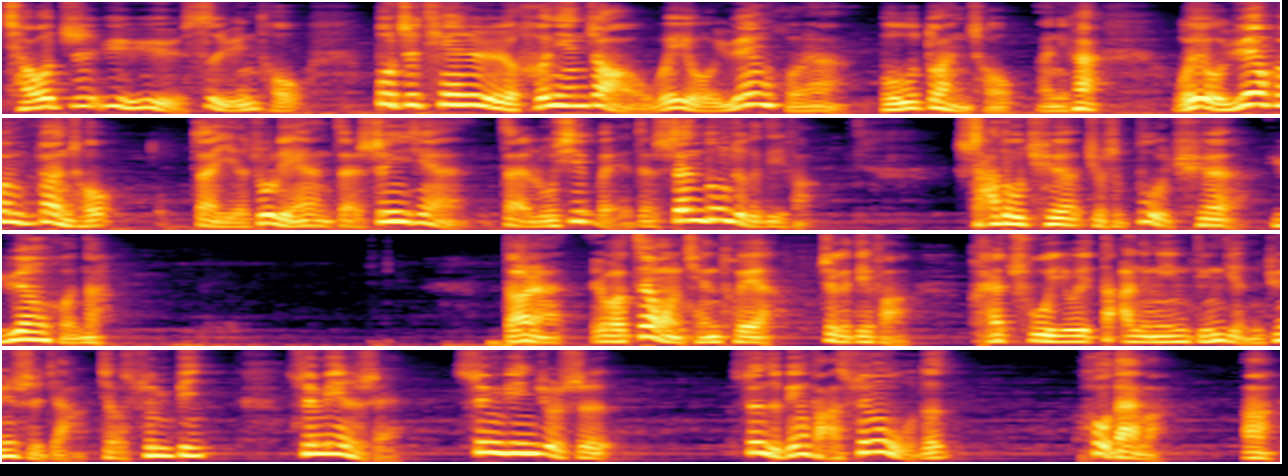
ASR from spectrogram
乔之郁郁似云头。不知天日何年照，唯有冤魂啊不断愁。啊，你看，唯有冤魂不断愁，在野猪林，在莘县，在鲁西北，在山东这个地方，啥都缺，就是不缺冤魂呐。当然，要再往前推啊，这个地方还出一位大名鼎鼎的军事家，叫孙膑。孙膑是谁？孙膑就是《孙子兵法》孙武的后代嘛。啊，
